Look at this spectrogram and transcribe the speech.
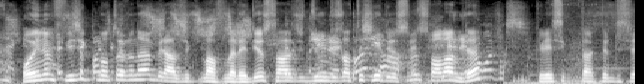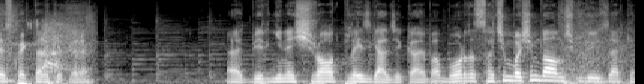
Oyunun fizik motoruna birazcık laflar ediyor. Sadece dümdüz ateş ediyorsunuz falan diyor. Klasik Dr. Disrespect hareketleri. Evet bir yine Shroud Plays gelecek galiba. Bu arada saçım başım dağılmış video izlerken.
